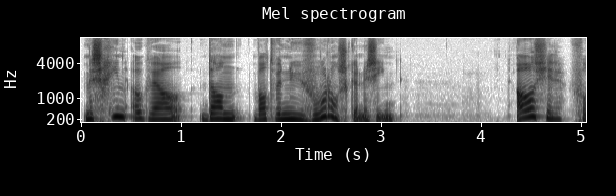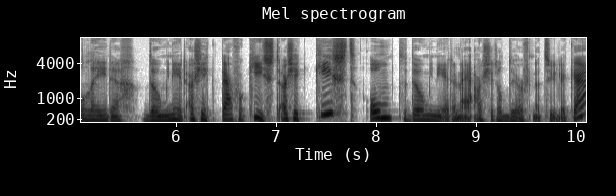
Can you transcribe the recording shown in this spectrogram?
misschien ook wel dan wat we nu voor ons kunnen zien. Als je volledig domineert, als je daarvoor kiest. Als je kiest om te domineren. Nou ja, als je dat durft natuurlijk. Hè?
